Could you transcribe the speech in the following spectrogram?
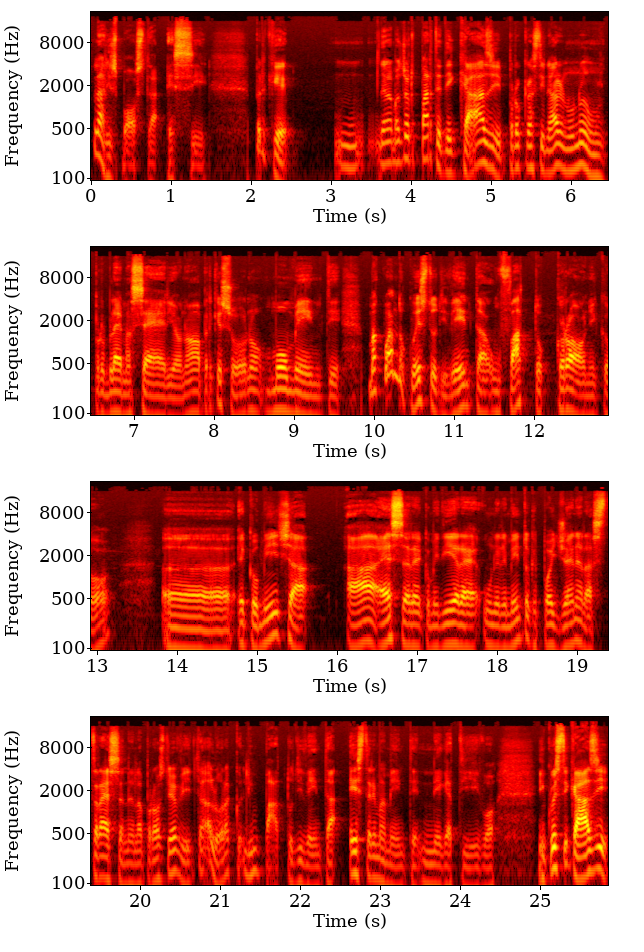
La risposta è sì, perché mh, nella maggior parte dei casi procrastinare non è un problema serio, no? perché sono momenti, ma quando questo diventa un fatto cronico eh, e comincia a essere, come dire, un elemento che poi genera stress nella prossima vita, allora l'impatto diventa estremamente negativo. In questi casi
